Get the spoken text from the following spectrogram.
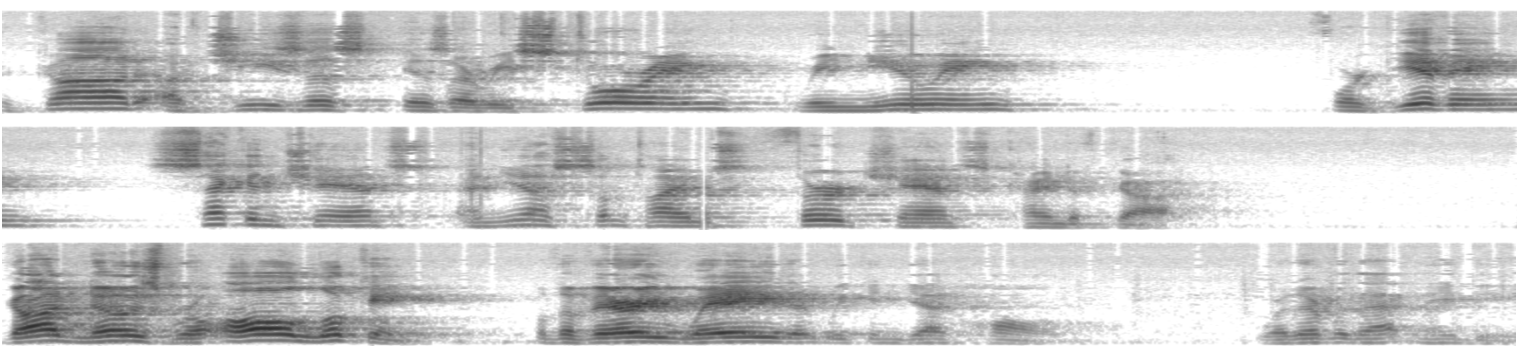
The God of Jesus is a restoring, renewing, forgiving, second chance, and yes, sometimes third chance kind of God. God knows we're all looking for the very way that we can get home, whatever that may be.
